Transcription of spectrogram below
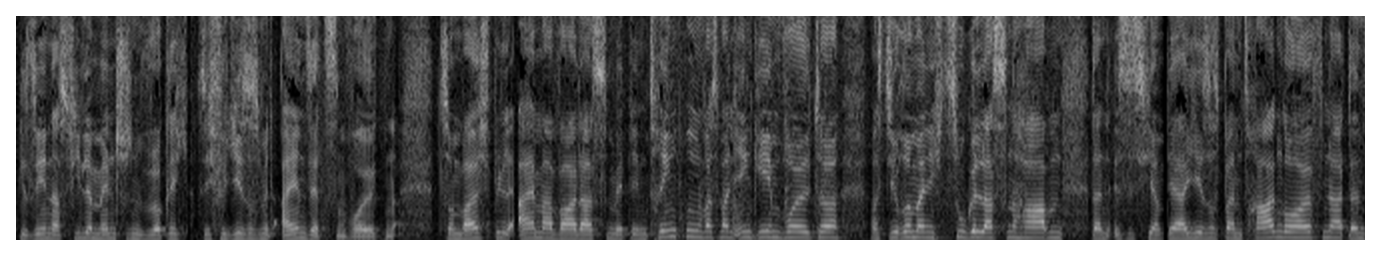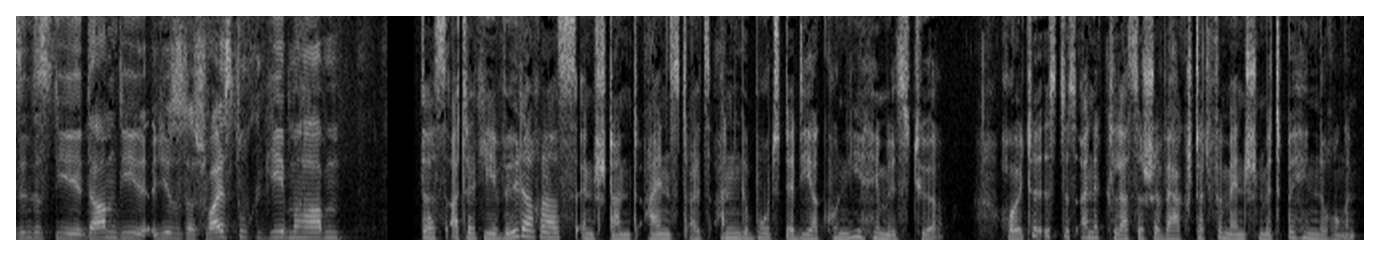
gesehen, dass viele Menschen wirklich sich für Jesus mit einsetzen wollten. Zum Beispiel einmal war das mit dem Trinken, was man ihnen geben wollte, was die Römer nicht zugelassen haben. Dann ist es hier, der Jesus beim Tragen geholfen hat. Dann sind es die Damen, die Jesus das Schweißtuch gegeben haben. Das Atelier Wilderers entstand einst als Angebot der Diakonie Himmelstür. Heute ist es eine klassische Werkstatt für Menschen mit Behinderungen.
